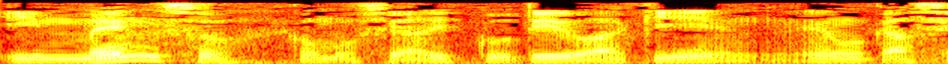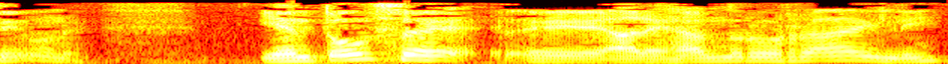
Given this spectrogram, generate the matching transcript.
inmenso, como se ha discutido aquí en, ocasiones. Y entonces eh, Alejandro Riley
